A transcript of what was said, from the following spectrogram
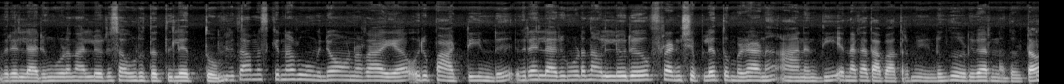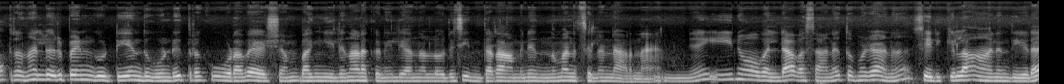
ഇവരെല്ലാരും കൂടെ നല്ലൊരു സൗഹൃദത്തിലെത്തും. ഇവർ താമസിക്കുന്ന റൂമിന്റെ ഓണറായ ഒരു പാർട്ടി ഉണ്ട് ഇവരെല്ലാരും കൂടെ നല്ലൊരു ഫ്രണ്ട്ഷിപ്പിൽ എത്തുമ്പോഴാണ് ആനന്ദി എന്ന കഥാപാത്രം വീണ്ടും കേടി വരണത് കേട്ടോ. ഇത്ര നല്ലൊരു പെൺകുട്ടി എന്തുകൊണ്ട് ഇത്ര കൂടെ വേഷം ഭംഗിയിൽ നടക്കണില്ല എന്നുള്ള ഒരു ചിന്ത റാമിന് എന്നും മനസ്സിലുണ്ടായിരുന്നേ. പിന്നെ ഈ നോവലിന്റെ അവസാനം എത്തുമ്പോഴാണ് ശരിക്കുള്ള ആനന്ദിയുടെ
